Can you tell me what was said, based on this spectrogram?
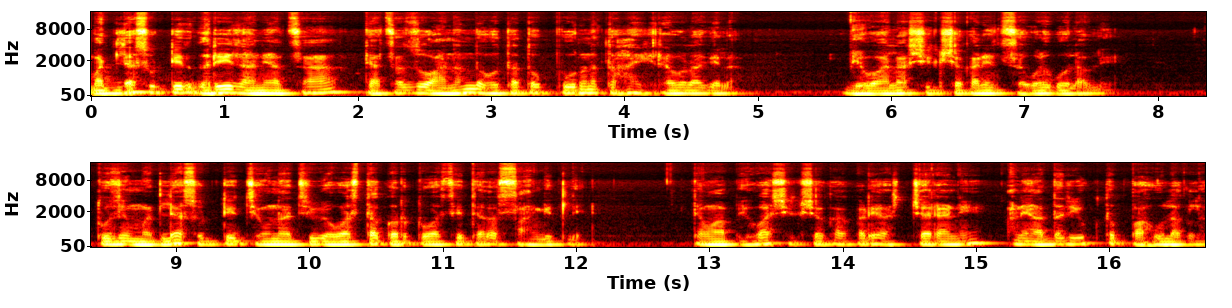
मधल्या सुट्टीत घरी जाण्याचा त्याचा जो आनंद होता तो पूर्णतः हिरावला गेला. भिवाला शिक्षकाने जवळ बोलावले. तुझी मधल्या सुट्टीत जेवणाची व्यवस्था करतो असे त्याला सांगितले. तेव्हा भिवा शिक्षकाकडे आश्चर्याने आणि आदरयुक्त पाहू लागला.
